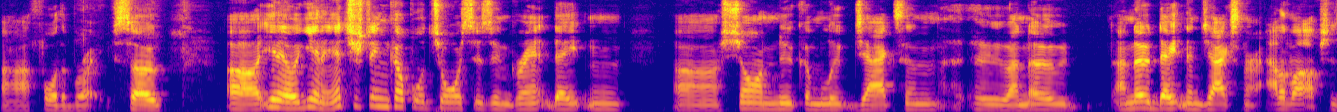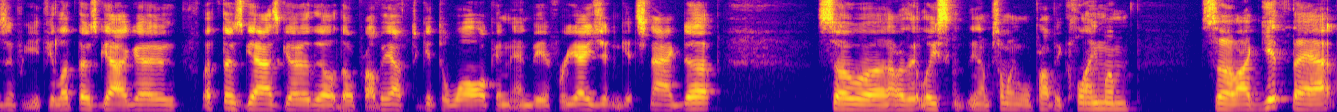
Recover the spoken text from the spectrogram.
uh, for the Braves. So uh, you know, again, interesting couple of choices in Grant Dayton, uh, Sean Newcomb, Luke Jackson, who I know I know Dayton and Jackson are out of options. If, if you let those guys go, let those guys go, they'll they'll probably have to get to walk and, and be a free agent and get snagged up. So, uh, or at least you know someone will probably claim them. So I get that,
